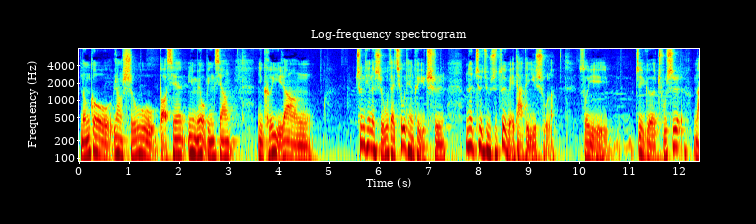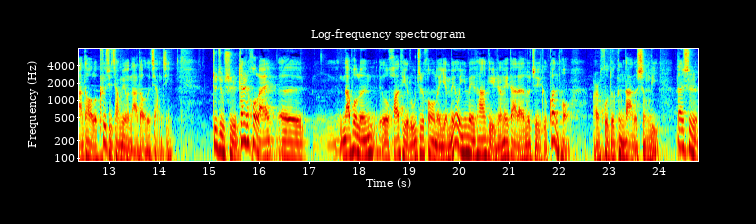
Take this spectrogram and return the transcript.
能够让食物保鲜，因为没有冰箱，你可以让春天的食物在秋天可以吃，那这就是最伟大的艺术了。所以这个厨师拿到了科学家没有拿到的奖金。这就是，但是后来呃。拿破仑呃滑铁卢之后呢，也没有因为他给人类带来了这个罐头而获得更大的胜利。但是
